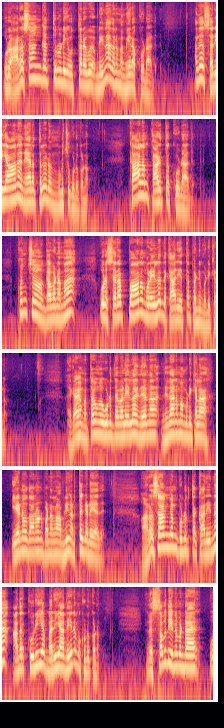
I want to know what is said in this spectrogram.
ஒரு அரசாங்கத்தினுடைய உத்தரவு அப்படின்னா அதை நம்ம மீறக்கூடாது. அதை சரியான நேரத்தில் நம்ம முடிச்சு கொடுக்கணும். காலம் தாழ்த்தக்கூடாது. கொஞ்சம் கவனமாக ஒரு சிறப்பான முறையில் அந்த காரியத்தை பண்ணி முடிக்கணும். அதுக்காக மற்றவங்க கொடுத்த வேலையெல்லாம் நிதான நிதானமாக முடிக்கலாம். ஏனோ தானோன்னு பண்ணலாம் அப்படின்னு அர்த்தம் கிடையாது. அரசாங்கம் கொடுத்த காரியம்னா அதற்குரிய மரியாதையை நம்ம கொடுக்கணும். இந்த ஸ்தபதி என்ன பண்ணுறார் ஓ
